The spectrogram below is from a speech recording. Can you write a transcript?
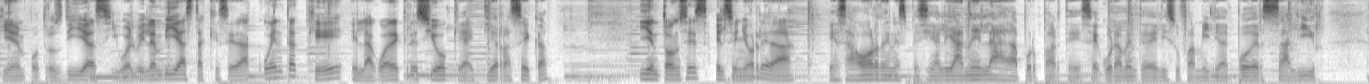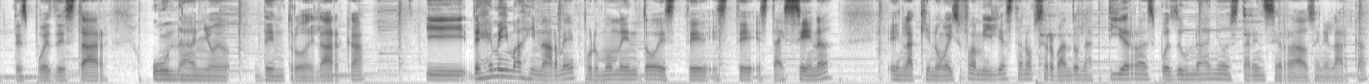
tiempo, otros días, y vuelve y la envía hasta que se da cuenta que el agua decreció, que hay tierra seca. Y entonces el Señor le da esa orden especial y anhelada por parte seguramente de él y su familia de poder salir después de estar un año dentro del arca. Y déjeme imaginarme por un momento este, este, esta escena en la que Noé y su familia están observando la tierra después de un año de estar encerrados en el arca.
